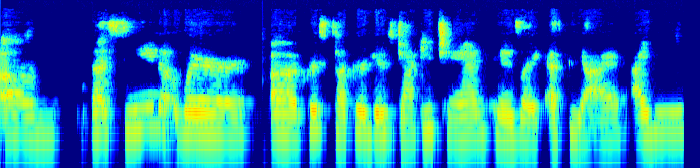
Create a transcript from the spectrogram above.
um that scene where uh Chris Tucker gives Jackie Chan his like FBI ID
